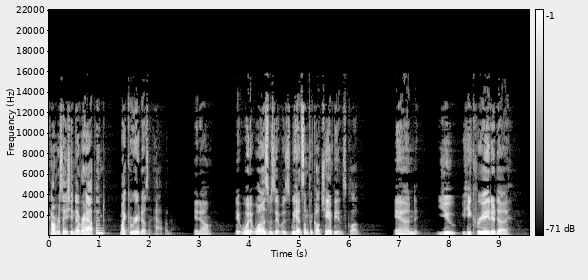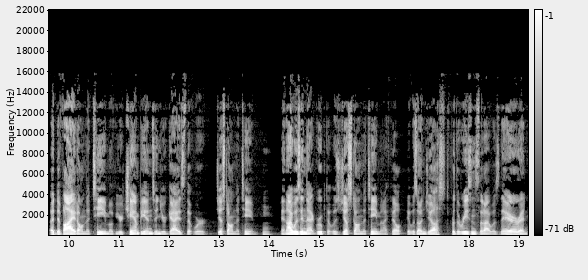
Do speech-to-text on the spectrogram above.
conversation never happened, my career doesn't happen, you know. It, what it was was it was we had something called Champions Club, and you he created a a divide on the team of your champions and your guys that were just on the team. Hmm. And I was in that group that was just on the team and I felt it was unjust for the reasons that I was there and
